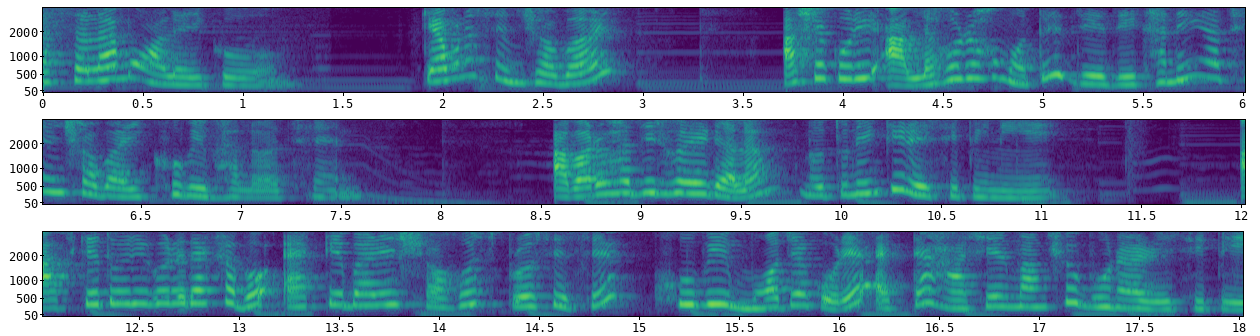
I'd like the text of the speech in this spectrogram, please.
আসসালামু আলাইকুম। কেমন আছেন সবাই? আশা করি আল্লাহর রহমতে যে যেখানেই আছেন সবাই খুবই ভালো আছেন। আবারও হাজির হয়ে গেলাম নতুন একটি রেসিপি নিয়ে। আজকে তৈরি করে দেখাবো একেবারে সহজ প্রসেসে খুবই মজা করে একটা হাঁসের মাংস ভুনার রেসিপি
